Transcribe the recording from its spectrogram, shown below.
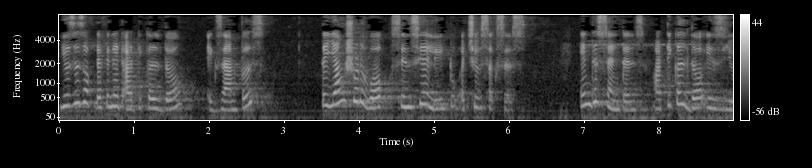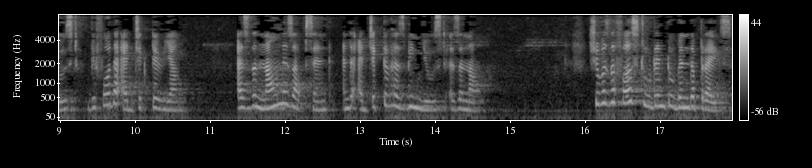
Uses of definite article the examples. The young should work sincerely to achieve success. In this sentence, article the is used before the adjective young as the noun is absent and the adjective has been used as a noun. She was the first student to win the prize.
